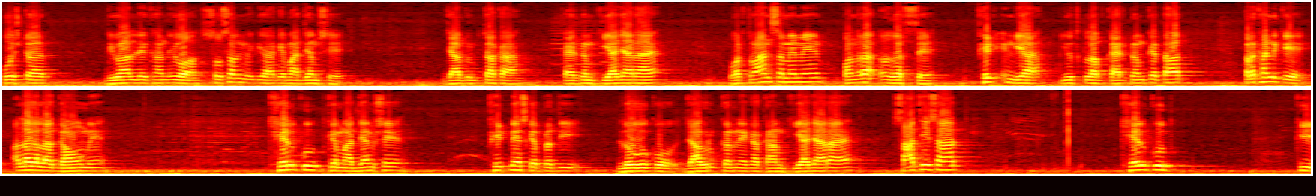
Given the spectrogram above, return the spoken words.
पोस्टर, दीवार लेखन एवं सोशल मीडिया के माध्यम से जागरूकता का कार्यक्रम किया जा रहा है। वर्तमान समय में 15 अगस्त से फिट इंडिया यूथ क्लब कार्यक्रम के तहत प्रखंड के अलग अलग गाँवों में खेलकूद के माध्यम से फिटनेस के प्रति लोगों को जागरूक करने का काम किया जा रहा है। साथ ही साथ खेलकूद की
